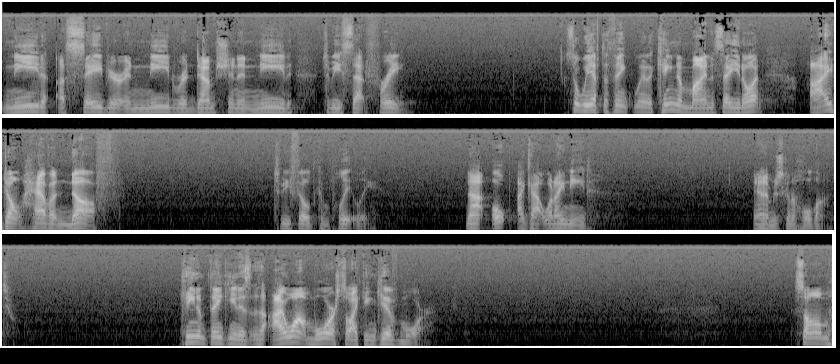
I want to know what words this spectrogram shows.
need a Savior and need redemption and need to be set free. So we have to think with a kingdom mind and say, you know what? I don't have enough to be filled completely. Not, oh, I got what I need. And I'm just going to hold on to it. Kingdom thinking is, is I want more so I can give more. Psalm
